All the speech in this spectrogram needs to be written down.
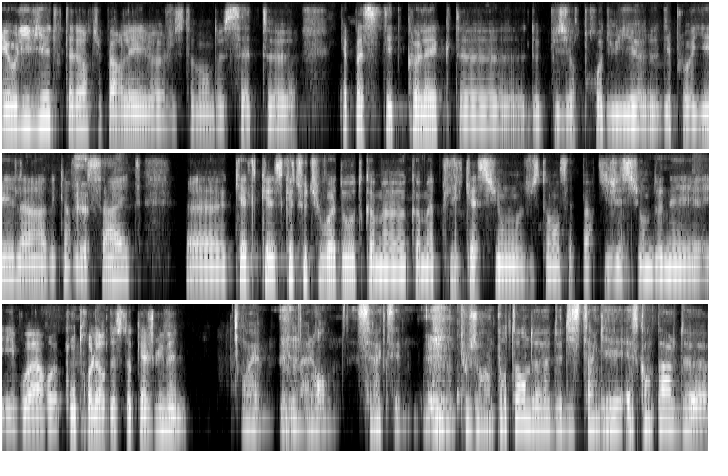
Et Olivier, tout à l'heure, tu parlais euh, justement de cette euh, capacité de collecte euh, de plusieurs produits déployés là avec InfoSight. Qu'est-ce que tu vois d'autre comme, comme application, justement, cette partie gestion de données et voire contrôleur de stockage lui-même? Ouais, alors c'est vrai que c'est toujours important de, distinguer est-ce qu'on parle de,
